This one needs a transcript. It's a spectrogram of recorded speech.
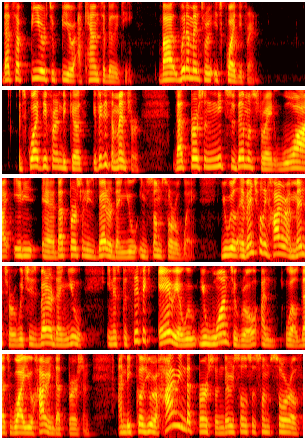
that's a peer-to-peer accountability but with a mentor it's quite different it's quite different because if it is a mentor, that person needs to demonstrate why it is, uh, that person is better than you in some sort of way. You will eventually hire a mentor which is better than you in a specific area where you want to grow, and well, that's why you're hiring that person. And because you're hiring that person, there is also some sort of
